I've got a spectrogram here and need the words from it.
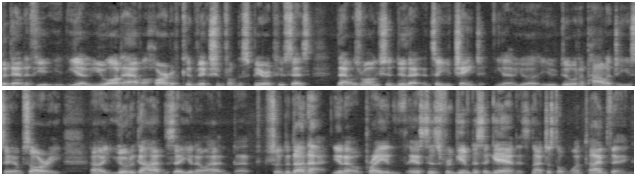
but then if you, you know, you ought to have a heart of conviction from the Spirit who says that was wrong, you shouldn't do that, and so you change it. You know, you you do an apology, you say I'm sorry, uh, you go to God and say, you know, I, I shouldn't have done that. You know, pray and ask His forgiveness again. It's not just a one-time thing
